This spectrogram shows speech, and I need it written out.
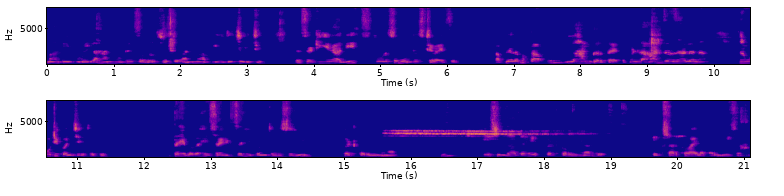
मागे पुढे लहान मोठे सगळंच होतं आणि मग आपली होती चिडचिड. त्यासाठी हे आधीच थोडस मोठंच ठेवायचं. आपल्याला मग कापून लहान करता येतं. पण लहान जर झालं ना तर मोठी पंचायत होते. आता हे बघा हे साईडचं हे पण थोडस मी कट करून घेणार. हे? सुद्धा आता हे कट करून घेणार. हे एकसारखं व्हायला पाहिजे सगळं.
